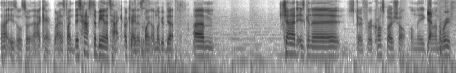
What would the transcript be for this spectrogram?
That is also okay. Right, that's fine. This has to be an attack. Okay, that's fine. I'm not gonna do that. Um, Chad is gonna just go for a crossbow shot on the guy on the roof.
